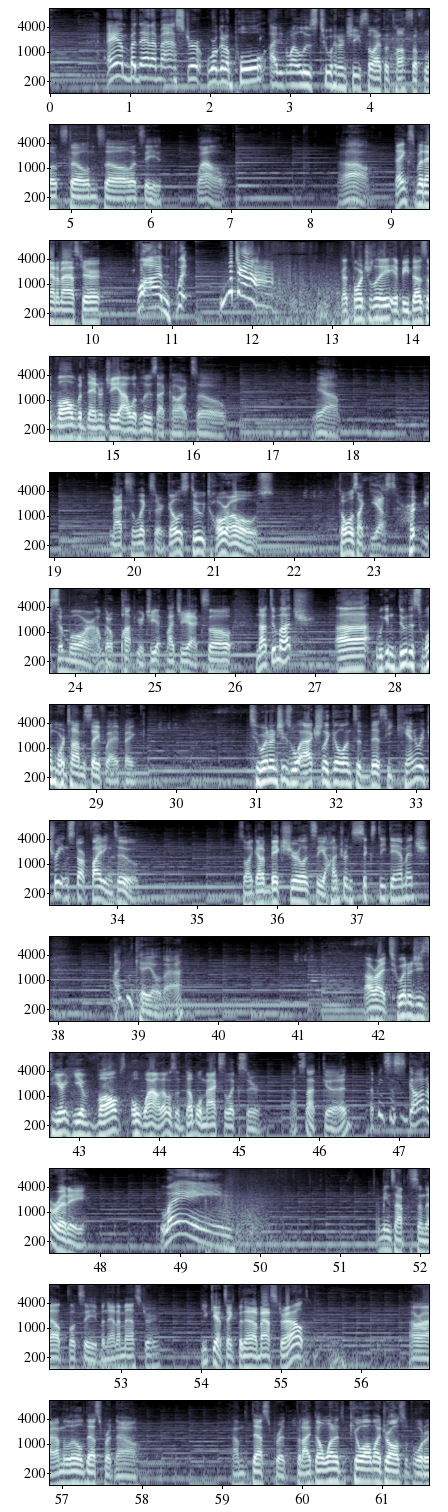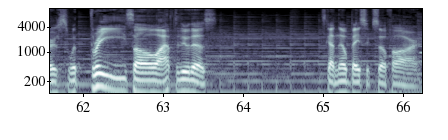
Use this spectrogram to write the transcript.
And Banana Master, we're gonna pull. I didn't want to lose 200 G, so I had to toss a float stone. So let's see. Wow. Wow. Thanks, Banana Master. Fly and flip. Whatcha! Unfortunately, if he does evolve with energy, I would lose that card. So, yeah. Max Elixir goes to Tauros. Tauros like, yes, hurt me some more. I'm gonna pop your G my GX. So, not too much. Uh, we can do this one more time safely, I think. Two energies will actually go into this. He can retreat and start fighting too. So I gotta make sure, let's see, 160 damage. I can KO that. Alright, two energies here. He evolves. Oh wow, that was a double max elixir. That's not good. That means this is gone already. Lame! That means I have to send out, let's see, Banana Master. You can't take Banana Master out. Alright, I'm a little desperate now. I'm desperate, but I don't want to kill all my draw supporters with three, so I have to do this. It's got no basics so far.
